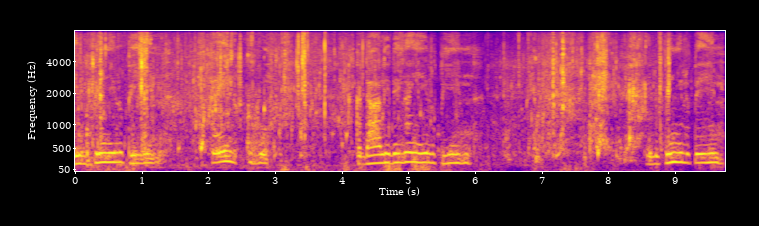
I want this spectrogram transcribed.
Ilupin, ilupin. Ay, naku. Kadali din ang ilupin. Ilupin, ilupin.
